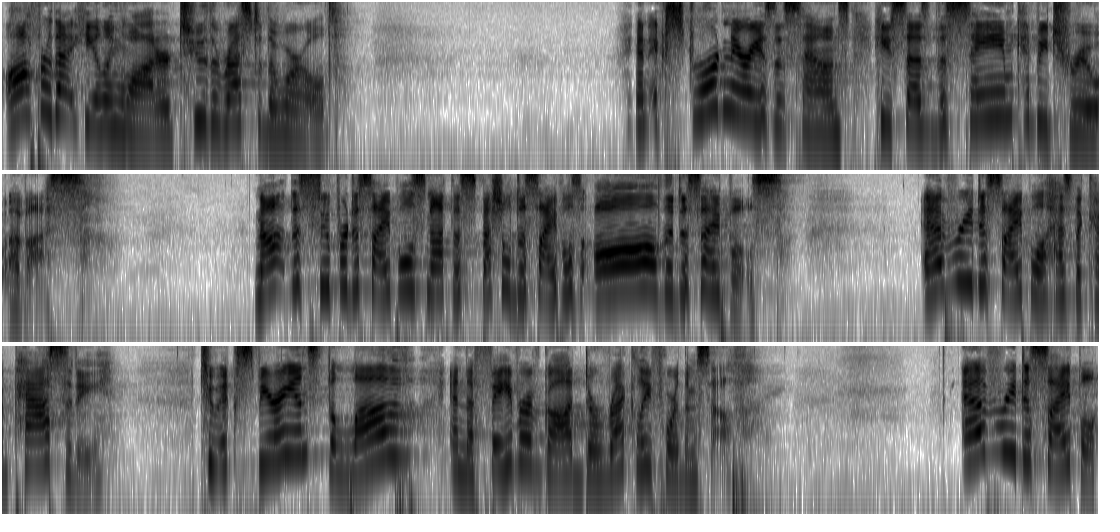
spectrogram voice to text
offer that healing water to the rest of the world. And extraordinary as it sounds, he says the same can be true of us. Not the super disciples, not the special disciples, all the disciples. Every disciple has the capacity to experience the love and the favor of God directly for themselves. Every disciple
